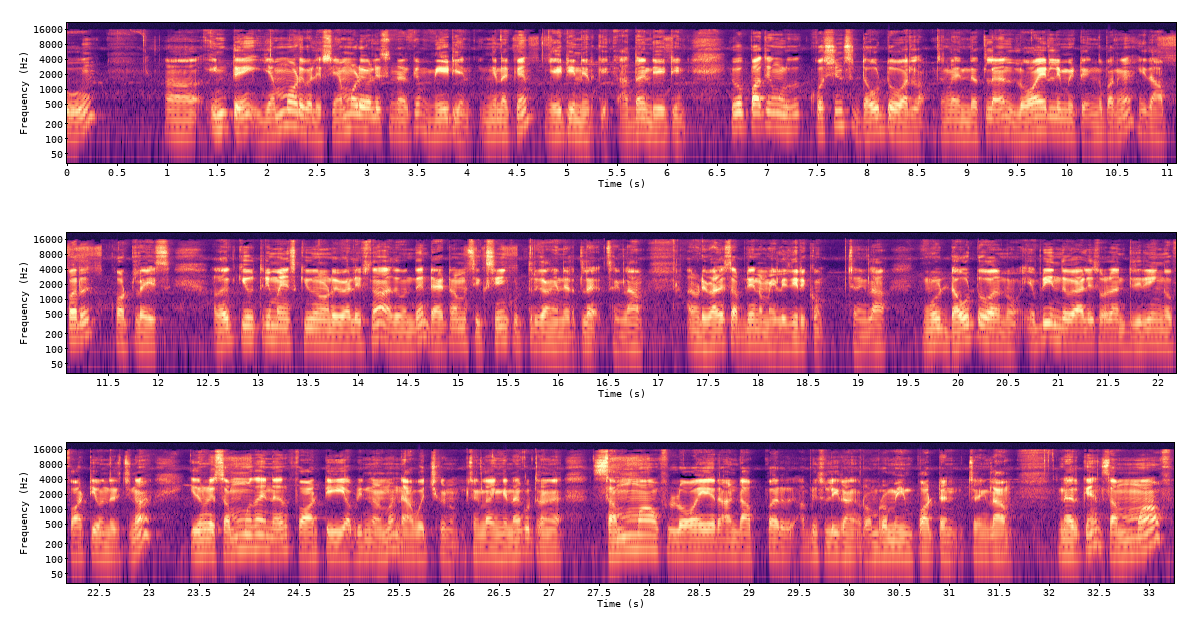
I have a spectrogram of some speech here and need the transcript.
இன்ட்டு எம்மோட வேல்யூஸ் எம்மோட வேல்யூஸ் என்ன இருக்குது மீடியன் இங்கே எனக்கு எயிட்டீன் இருக்குது அதுதான் இந்த எயிட்டீன் இப்போ பார்த்து உங்களுக்கு கொஷின்ஸ் டவுட்டு வரலாம். சரிங்களா? இந்த இடத்துல லோயர் லிமிட் இங்கே பாருங்கள் இது அப்பர் கோட்லைஸ் அதாவது க்யூ த்ரீ மைனஸ் க்யூனோட வேல்யூஸ் தான் அது வந்து டேரக்டாக நம்ம சிக்ஸ்டீன் கொடுத்துருக்காங்க இந்த இடத்துல சரிங்களா? அதனுடைய வேல்யூஸ் அப்படியே நம்ம எழுதியிருக்கோம் சரிங்களா? உங்களுக்கு டவுட்டு வரும் எப்படி இந்த வேல்யூஸோட திடீர் இங்கே ஃபார்ட்டி வந்துடுச்சுன்னா இதனுடைய சம்மு தான் என்ன ஃபார்ட்டி அப்படின்னு நம்ம ஞாபகம் வச்சுக்கணும் சரிங்களா? இங்கே என்ன கொடுத்துறாங்க? Sum of lower and upper அப்படின்னு சொல்லிக்கிறாங்க ரொம்ப ரொம்ப இம்பார்ட்டன்ட் சரிங்களா? என்ன இருக்குது sum of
